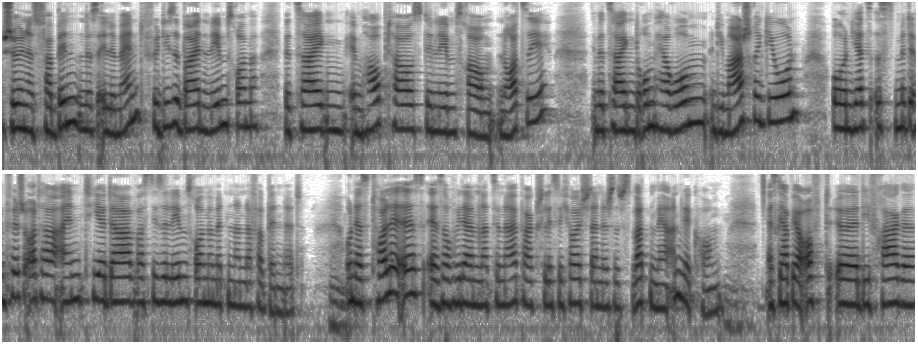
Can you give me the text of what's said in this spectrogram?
schönes verbindendes Element für diese beiden Lebensräume. Wir zeigen im Haupthaus den Lebensraum Nordsee. Wir zeigen drumherum die Marschregion und jetzt ist mit dem Fischotter ein Tier da, was diese Lebensräume miteinander verbindet. Mhm. Und das Tolle ist, er ist auch wieder im Nationalpark Schleswig-Holsteinisches Wattenmeer angekommen. Mhm. Es gab ja oft äh, die Frage,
